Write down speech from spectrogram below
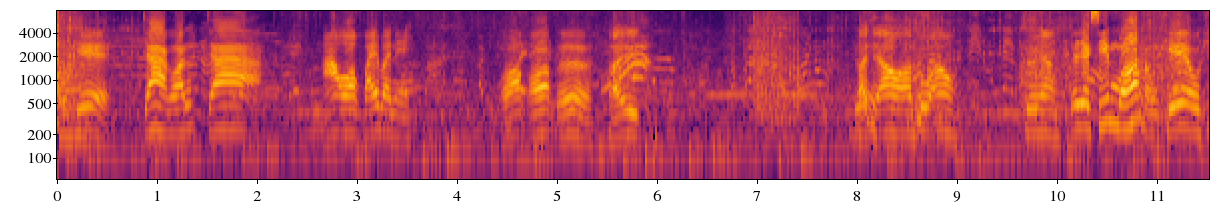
โอเค จ้าก่อน จ้าเอาออกไปแบบนี้ออกออกเออใครอีกใครจะเอาเอาทุกเอาคือยังจะอยากซิมเหรอโอเคโอเค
